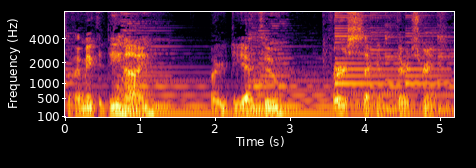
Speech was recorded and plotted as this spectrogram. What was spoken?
So if I make the D9, or your D add two, first, second, third strings.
